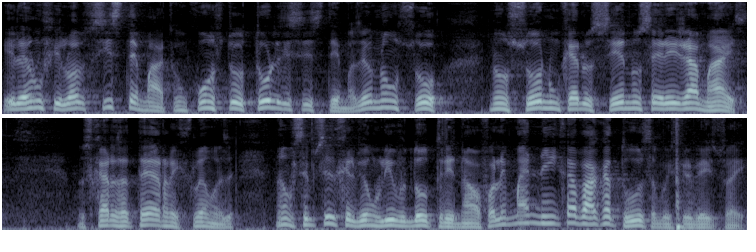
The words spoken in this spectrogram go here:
Ele é um filósofo sistemático, um construtor de sistemas. Eu não sou. Não sou, não quero ser, não serei jamais. Os caras até reclamam. Não, você precisa escrever um livro doutrinal. Eu falei, mas nem cavaca tussa vou escrever isso aí.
